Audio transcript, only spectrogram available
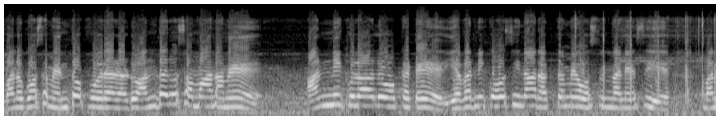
మన కోసం ఎంతో పోరాడాడు. అందరూ సమానమే. అన్ని కులాలు ఒకటే. ఎవరిని కోసినా రక్తమే వస్తుందనేసి మన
